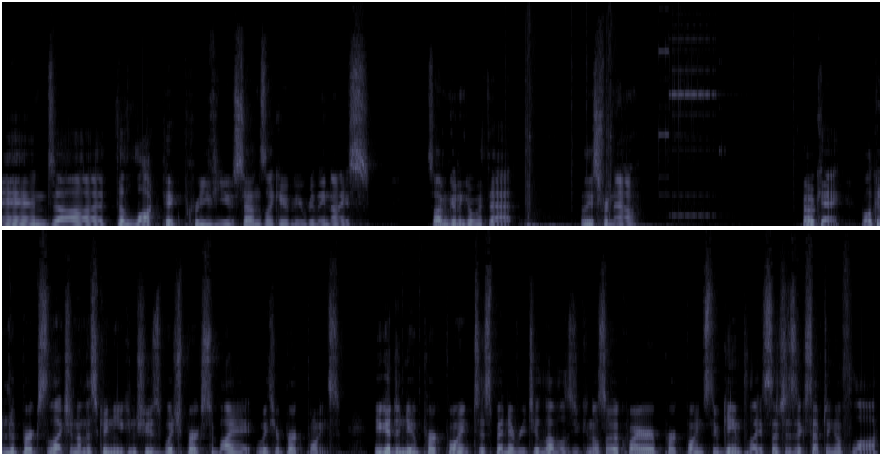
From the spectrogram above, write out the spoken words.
And uh, the lockpick preview sounds like it would be really nice. So I'm going to go with that. At least for now. Okay, welcome to perk selection. On this screen you can choose which perks to buy with your perk points. You get a new perk point to spend every two levels. You can also acquire perk points through gameplay, such as accepting a flaw,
